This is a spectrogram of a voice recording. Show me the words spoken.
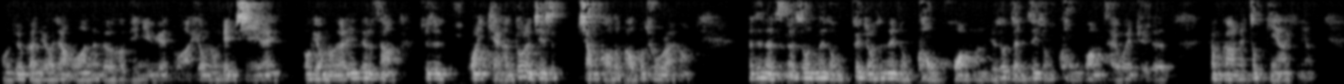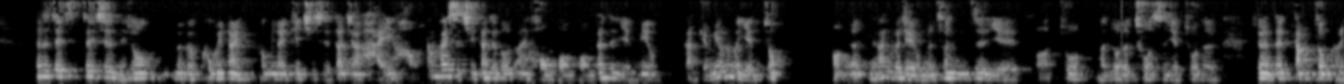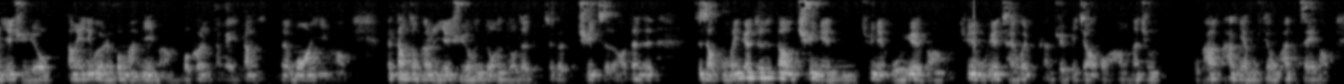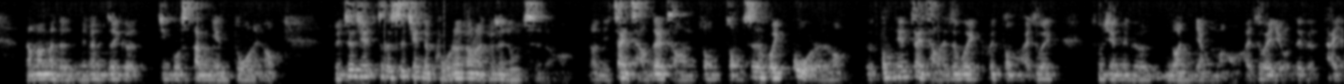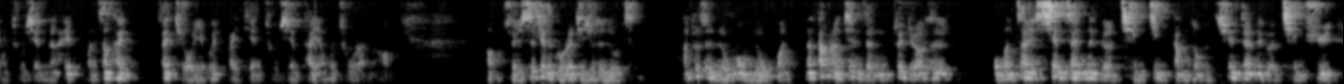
我就感觉好像哇，那个和平医院哇，熊龙临时呢，我熊龙的那个啥，就是关起来，很多人其实是想跑都跑不出来哦。但是呢，那时候那种最主要是那种恐慌啊，有时候人是一种恐慌才会觉得刚刚那种惊吓。但是这这次你说那个 COVID-19，COVID-19 其实大家还好，刚开始其实大家都哎轰轰轰，但是也没有感觉没有那么严重。哦，那你看，而且我们甚至也啊做很多的措施，也做的，虽然在当中可能也许有，当然一定会有人不满意嘛，我个人大概当那个满意哦，在当中可能也许有很多很多的这个曲折哦，但是至少我们应该就是到去年去年五月吧，去年五月才会感觉比较哇，那就我看看严重，我看贼哦，那慢慢的你看这个经过三年多了哦。所以这些这个世间的苦乐当然就是如此的哈，啊，你再长再长，总总是会过的哈。冬天再长还是会会冬，还是会出现那个暖阳嘛，还是会有这个太阳出现的。黑晚上太再久也会白天出现，太阳会出来嘛哈。好，所以世间的苦乐其实就是如此，它就是如梦如幻。那当然，其实人最主要是我们在现在那个情境当中的，现在那个情绪。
